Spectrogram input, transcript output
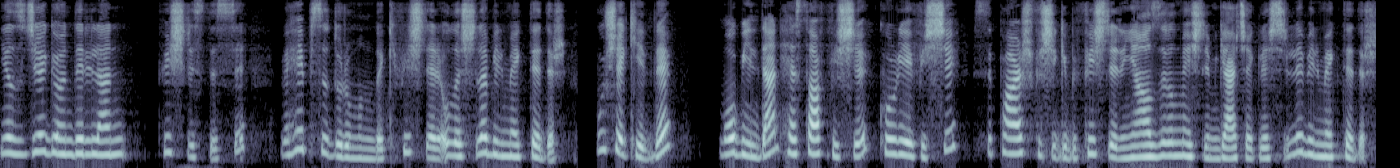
yazıcıya gönderilen fiş listesi ve hepsi durumundaki fişlere ulaşılabilmektedir. Bu şekilde mobilden hesap fişi, kurye fişi, sipariş fişi gibi fişlerin yazdırılma işlemi gerçekleştirilebilmektedir.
